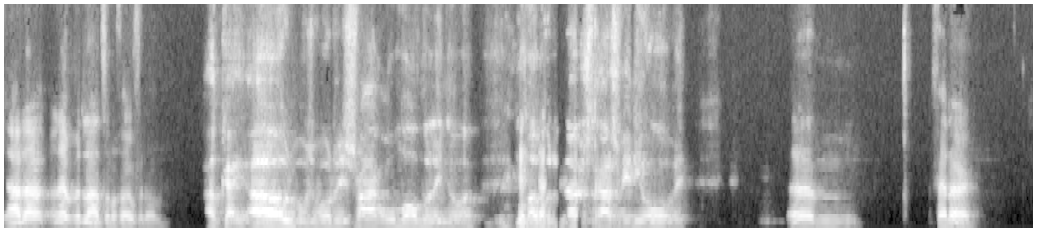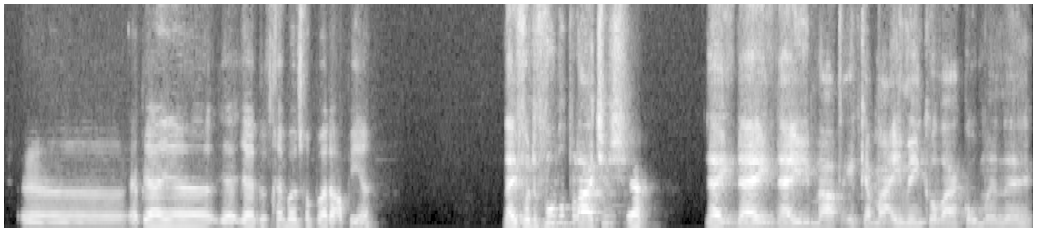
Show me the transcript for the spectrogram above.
ja, daar hebben we het later nog over dan. oké. Oh, er worden weer zware onderhandelingen hoor. Die mogen de luisteraars weer niet horen. Ehm, verder. Eh, heb jij, eh, jij... Jij doet geen boodschap bij de appie, hè? Nee, voor de voetbalplaatjes? Ja. Nee, nee, nee, maat. Ik heb maar één winkel waar ik kom. En, eh,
